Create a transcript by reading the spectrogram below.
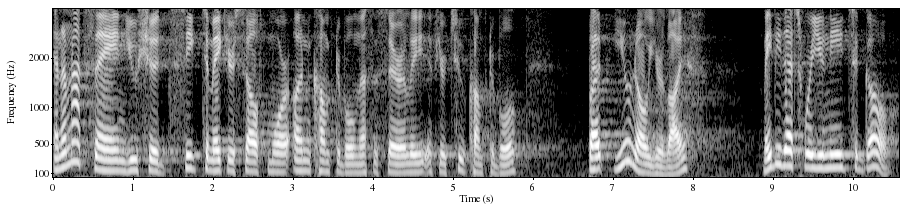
And I'm not saying you should seek to make yourself more uncomfortable necessarily if you're too comfortable, but you know your life. Maybe that's where you need to go.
